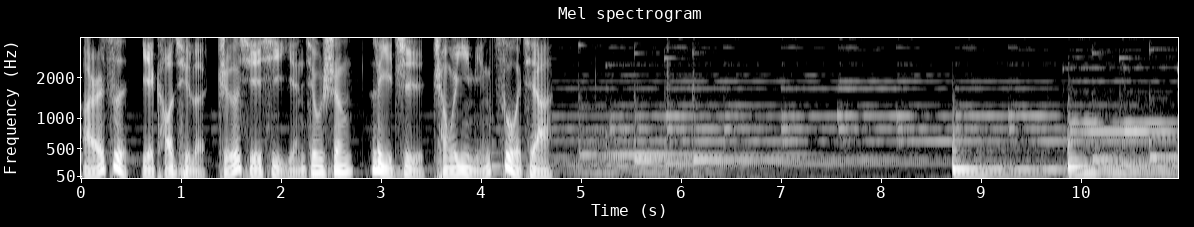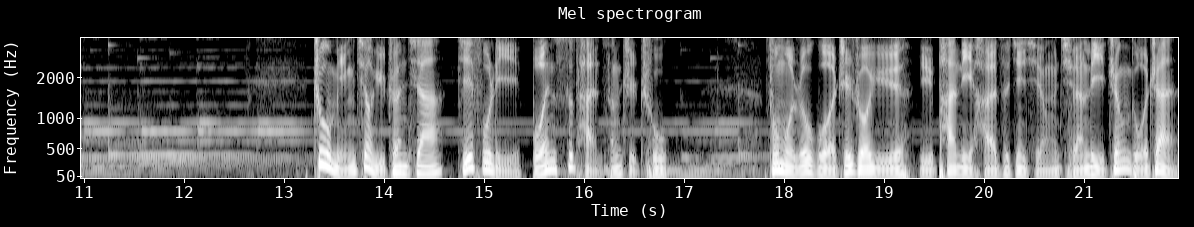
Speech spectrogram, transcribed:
儿子也考取了哲学系研究生，立志成为一名作家。著名教育专家杰弗里·伯恩斯坦曾指出，父母如果执着于与叛逆孩子进行权力争夺战，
